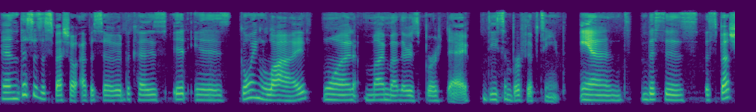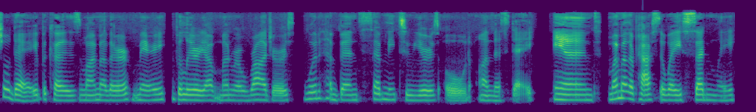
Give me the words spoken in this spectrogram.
And this is a special episode because it is going live on my mother's birthday, December 15th. And this is a special day because my mother, Mary Valeria Monroe Rogers, would have been 72 years old on this day. And my mother passed away suddenly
